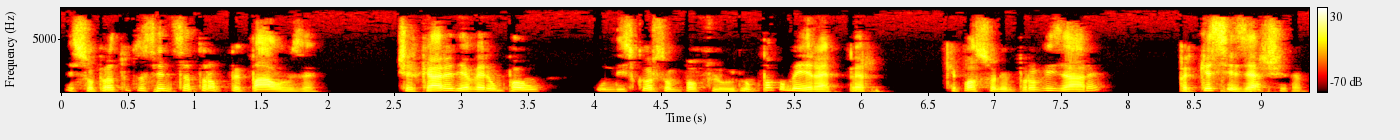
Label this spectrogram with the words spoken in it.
e soprattutto senza troppe pause. Cercare di avere un po' un, un discorso un po' fluido, un po' come i rapper che possono improvvisare perché si esercitano,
